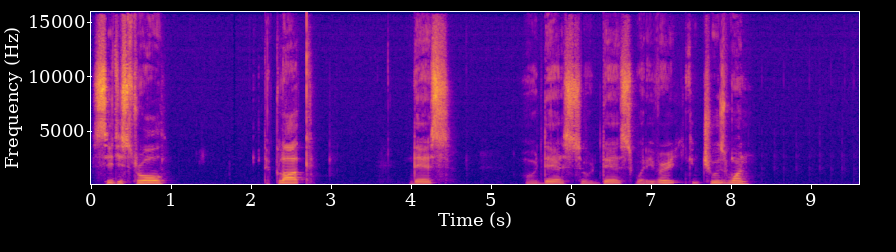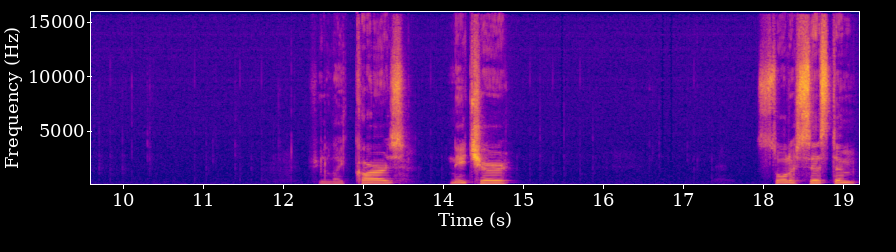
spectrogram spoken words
City stroll the clock this or this or this whatever. You can choose one. If you like cars nature solar system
